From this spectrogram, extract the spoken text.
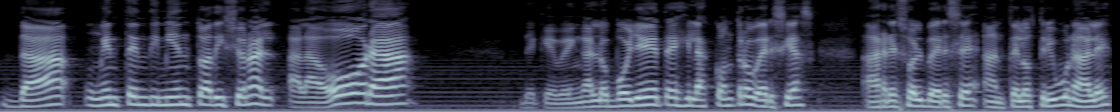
da un entendimiento adicional a la hora de que vengan los bolletes y las controversias a resolverse ante los tribunales.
